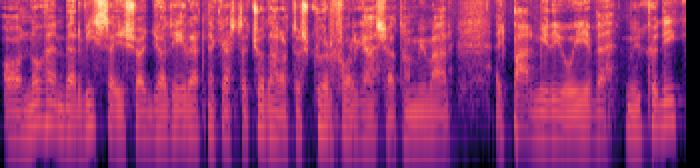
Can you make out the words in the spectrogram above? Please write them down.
a november vissza is adja az életnek ezt a csodálatos körforgását, ami már egy pár millió éve működik,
